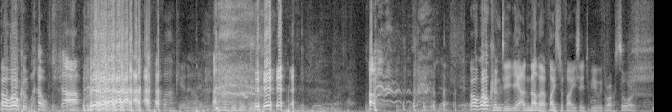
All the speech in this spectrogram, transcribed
Oh, welcome. Well, oh, shut up. Fucking hell. well, welcome to yet another face-to-face interview with Rockasaurus.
